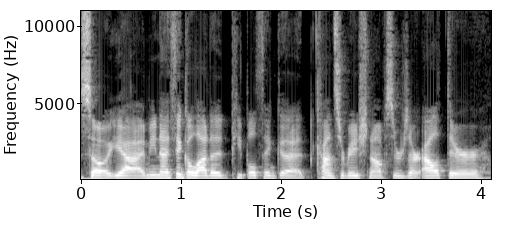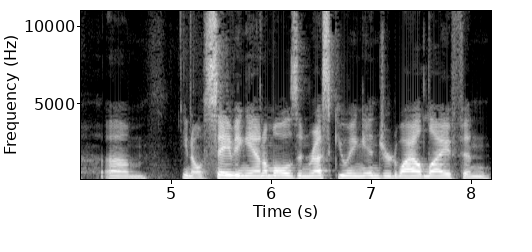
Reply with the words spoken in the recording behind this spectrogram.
So yeah, I mean, I think a lot of people think that conservation officers are out there, um, you know, saving animals and rescuing injured wildlife and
